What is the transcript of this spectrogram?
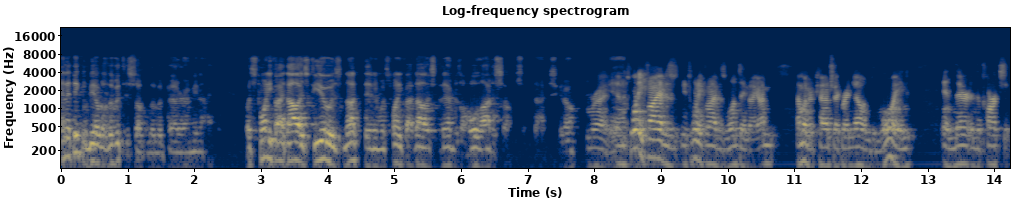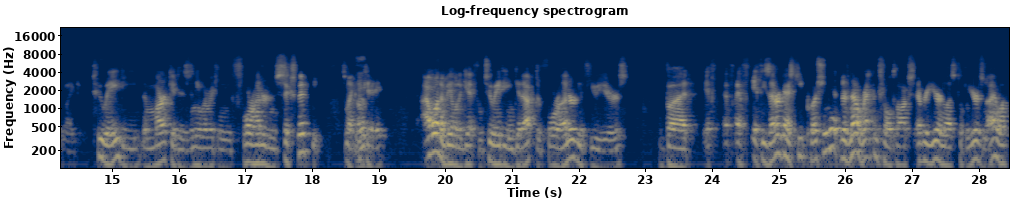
And i think we'll be able to live with yourself a little bit better. I mean I, what's $25 to you is nothing and what's $25 to them is a whole lot of something sometimes you know? Right. And, and 25 is 25 is one thing like i'm i'm under contract right now in des moines and they're in the parks at like 280 the market is anywhere between 400 and 650 so i'm like yep. okay I want to be able to get from 280 and get up to 400 in a few years. But if, if, if, these other guys keep pushing it, there's now rent control talks every year in the last couple of years in Iowa.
